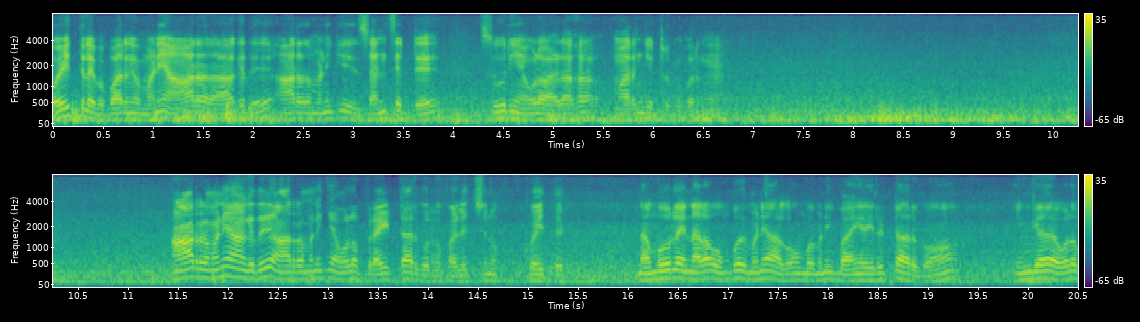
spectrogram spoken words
கொய்த்தில் இப்போ பாருங்கள் மணி ஆறரை ஆகுது. ஆறரை மணிக்கு சன்செட்டு சூரியன் எவ்வளோ அழகாக மறைஞ்சிட்ருக்கு பாருங்கள் ஆறரை மணி ஆகுது. ஆறரை மணிக்கு எவ்வளோ பிரைட்டாக இருக்கு பாருங்க பளிச்சுன்னு கொய்த்து. நம்ம ஊரில் என்னால் ஒம்பது மணி ஆகும். ஒம்பது மணிக்கு பயங்கர இருட்டாக இருக்கும். இங்கே எவ்வளோ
